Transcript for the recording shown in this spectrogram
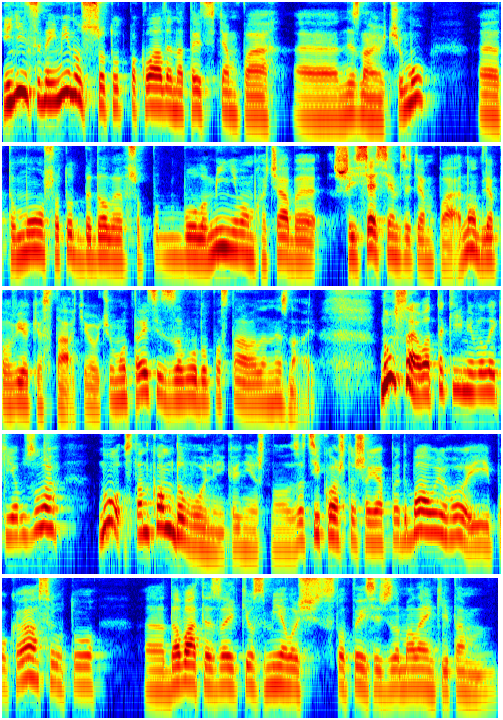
Єдиний мінус, що тут поклали на 30 ампер. Е, не знаю чому. Е, тому що тут би добре, щоб було мінімум хоча б 60-70 ампер. Ну, для повірки стартів. Чому 30 з заводу поставили, не знаю. Ну, все, от такий невеликий обзор. Ну, станком довольний, звісно. За ці кошти, що я придбав його і покрасив, то давати за якусь мілоч 100 тисяч за маленький там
